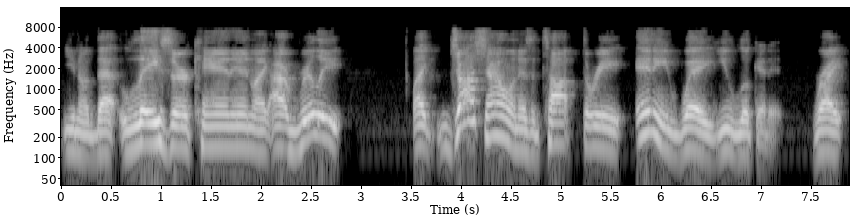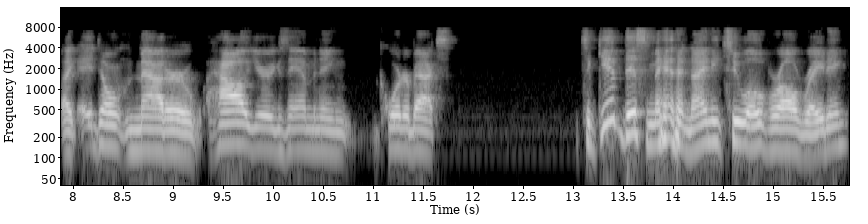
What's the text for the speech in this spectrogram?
you know that laser cannon. Like I really like Josh Allen is a top three any way you look at it. Right? Like it don't matter how you're examining quarterbacks to give this man a 92 overall rating,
